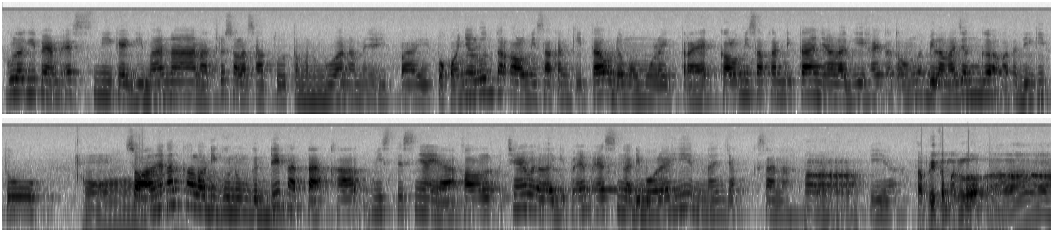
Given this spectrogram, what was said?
Gue lagi PMS nih kayak gimana. Nah terus salah satu temen gue namanya Ipai. Pokoknya lu ntar kalau misalkan kita udah mau mulai trek, kalau misalkan ditanya lagi haid atau enggak, bilang aja enggak kata dia gitu. Oh. Soalnya kan kalau di Gunung Gede kata ka- mistisnya ya, kalau cewek lagi PMS nggak dibolehin nanjak ke sana. Ah, Iya. tapi teman lu eh,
